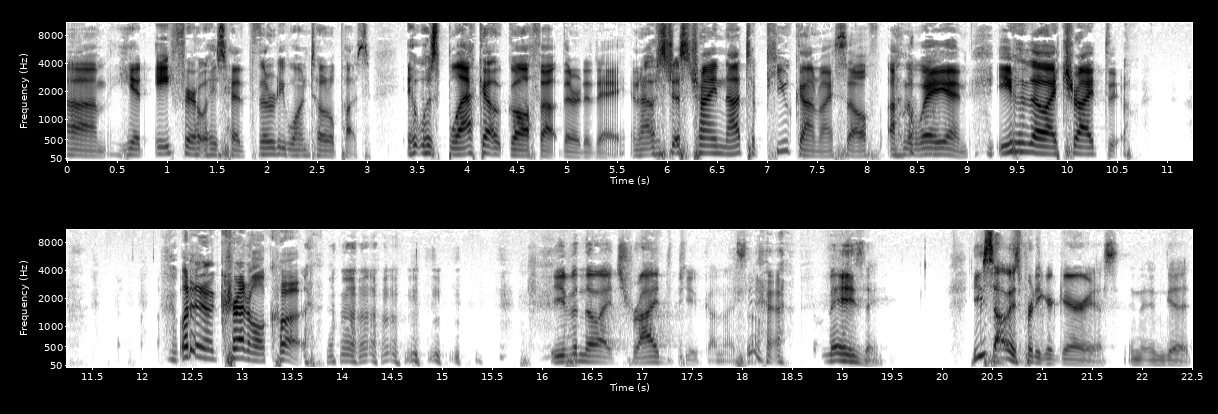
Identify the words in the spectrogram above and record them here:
Um, he had eight fairways, had 31 total putts. It was blackout golf out there today, and I was just trying not to puke on myself on the way in, even though I tried to. What an incredible quote. Even though I tried to puke on myself. Amazing. He's always pretty gregarious and, and good.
